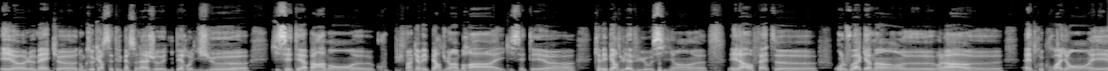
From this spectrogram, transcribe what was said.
Et euh, le mec, euh, donc Curse, c'était le personnage euh, hyper religieux qui s'était apparemment, enfin, qui avait perdu un bras et qui s'était, qui avait perdu la vue aussi. Hein, et là, en fait, on le voit gamin, voilà, être croyant et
